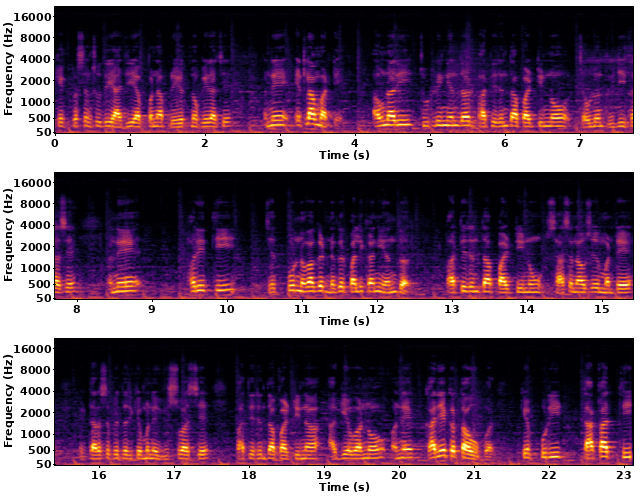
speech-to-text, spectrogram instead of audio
એક એક પ્રસંગ સુધી હાજરી આપવાના પ્રયત્નો કર્યા છે અને એટલા માટે આવનારી ચૂંટણીની અંદર ભારતીય જનતા પાર્ટીનો જવલંત વિજય થશે અને ફરીથી જેતપુર નવાગઢ નગરપાલિકાની અંદર ભારતીય જનતા પાર્ટીનું શાસન આવશે માટે એક ધારાસભ્ય તરીકે મને વિશ્વાસ છે. ભારતીય જનતા પાર્ટીના આગેવાનો અને કાર્યકર્તાઓ ઉપર કે પૂરી તાકાતથી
